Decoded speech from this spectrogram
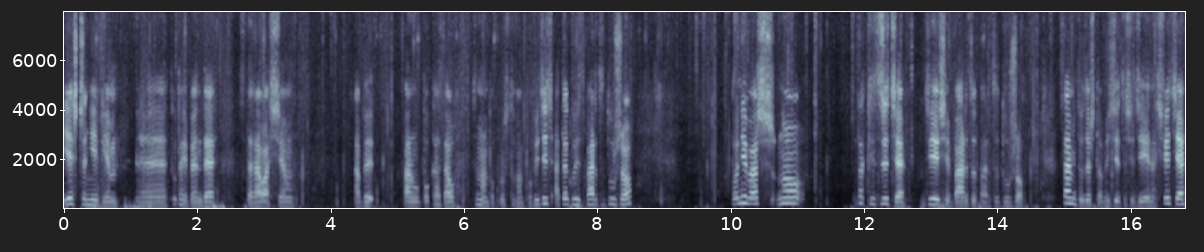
jeszcze nie wiem. E, tutaj będę starała się, aby Pan mu pokazał, co mam po prostu Wam powiedzieć, a tego jest bardzo dużo ponieważ no tak jest życie. Dzieje się bardzo, bardzo dużo. Sami tu zresztą widzicie, co się dzieje na świecie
